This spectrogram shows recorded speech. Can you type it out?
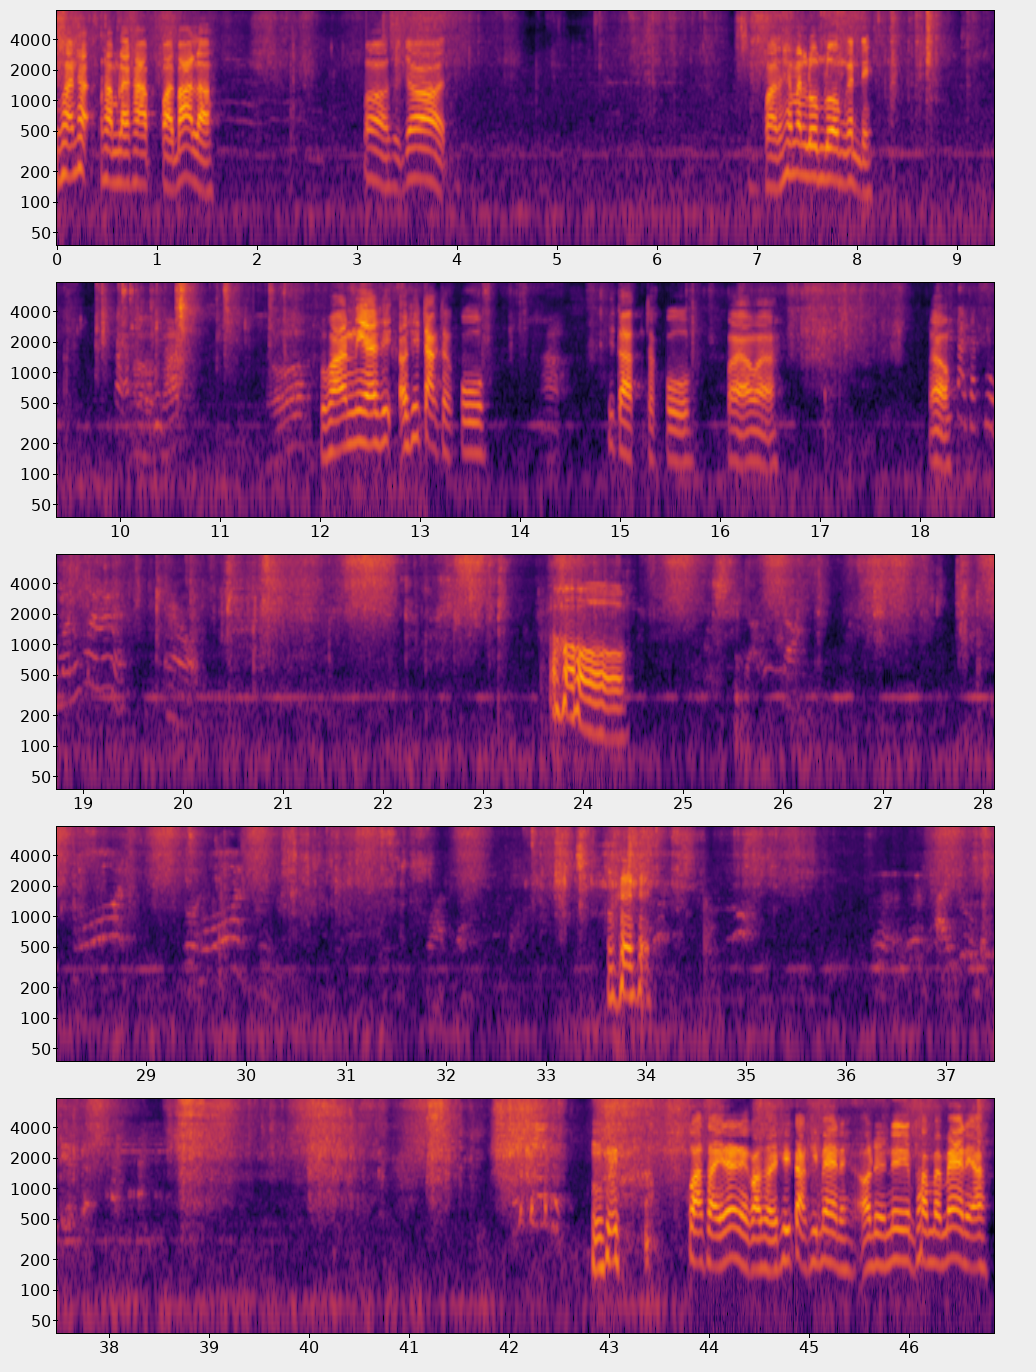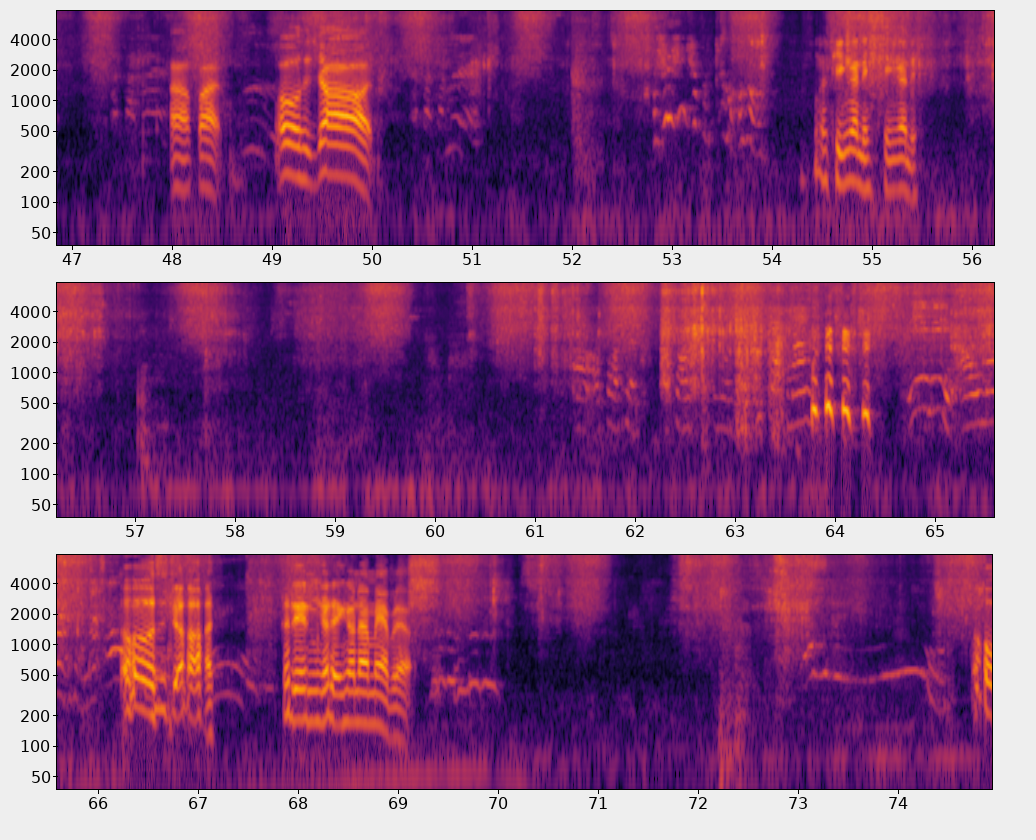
คุณพันธุ์ทำทำอะไรครับกวาดบ้านเหรอก็สุดยอดกวาดให้มันรวมๆกันดิครับโอ้คุณพันธุ์เนี่ยที่เอาที่ตักจากปูอะที่ตักจากปู ไปเอามา เอาตักจากปูมาลูกมาอ้าวโอ้โห กวาดใส่ได้เนี่ยกวาดใส่ที่ตักที่แม่เนี่ยเอาเดี๋ยวนี่ทำแบบแม่เนี่ยอะอ่ากวาดโอ้สุดยอดทิ้งกันดิทิ้งกันดิ นี่นี่เอามาเห็นไหมโอ้สุดยอดกระเด็นกระเด็นเข้าหน้าแม่ไปแล้วโอ้โห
